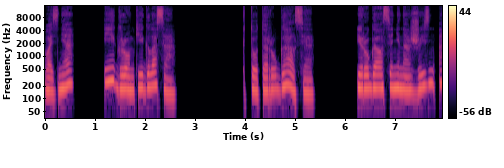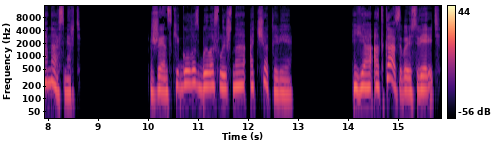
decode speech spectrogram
возня и громкие голоса. Кто-то ругался, и ругался не на жизнь, а на смерть. Женский голос было слышно отчетливее. «Я отказываюсь верить,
